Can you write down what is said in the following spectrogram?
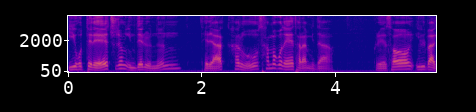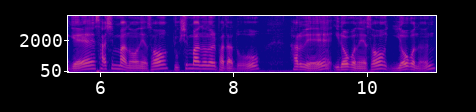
이 호텔의 추정 임대료는 대략 하루 3억 원에 달합니다. 그래서 1박에 40만원에서 60만원을 받아도 하루에 1억 원에서 2억 원은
